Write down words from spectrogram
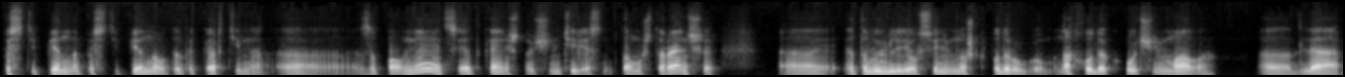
постепенно, постепенно вот эта картина а, заполняется, и это, конечно, очень интересно, потому что раньше это выглядело все немножко по-другому. Находок очень мало для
